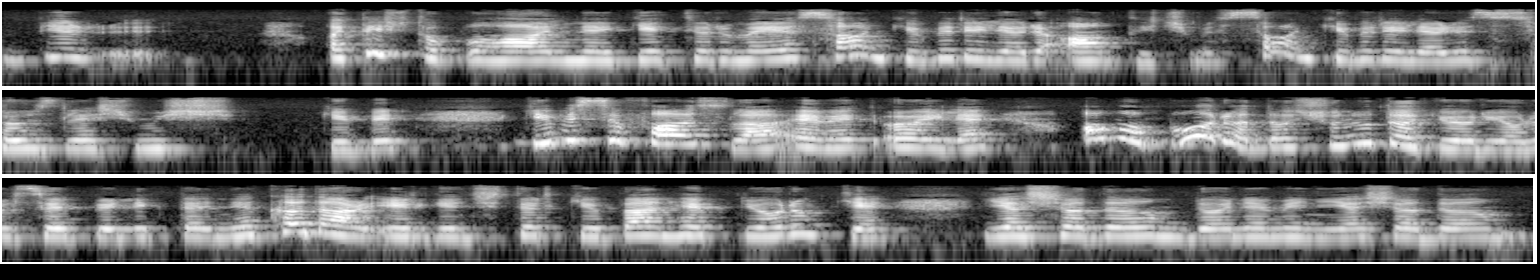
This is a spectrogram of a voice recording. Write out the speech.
bir ateş topu haline getirmeye sanki birileri ant içmiş, sanki birileri sözleşmiş gibi. Gibisi fazla, evet öyle. Ama bu arada şunu da görüyoruz hep birlikte. Ne kadar ilginçtir ki ben hep diyorum ki yaşadığım dönemin, yaşadığım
